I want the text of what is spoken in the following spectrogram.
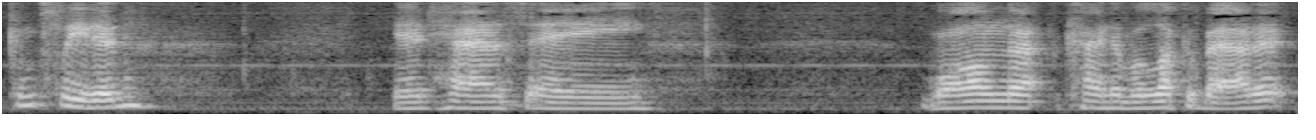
completed. It has a walnut kind of a look about it,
